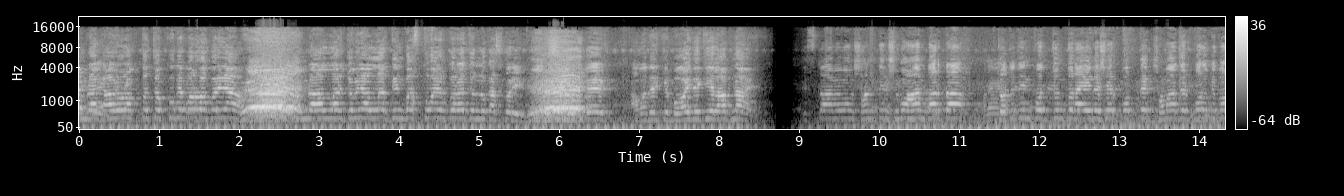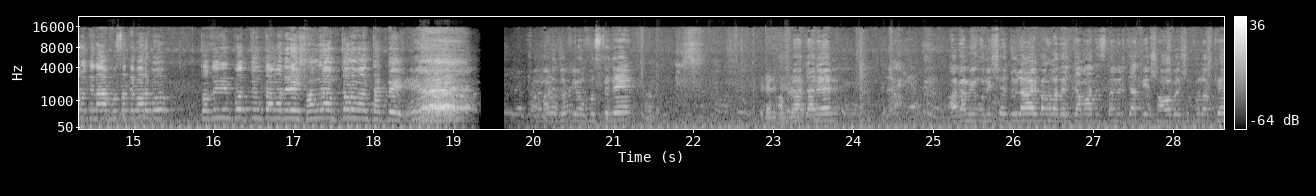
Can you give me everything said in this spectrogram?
আমরা কারও রক্ত চক্ষুকে পরোয়া করি না। আমরা আল্লাহর জমিনে আল্লাহর দিন বাস্তবায়ন করার জন্য কাজ করি। আমাদেরকে ভয় দেখিয়ে লাভ নাই। ইসলাম এবং শান্তির সুমহান বার্তা যতদিন পর্যন্ত না এই দেশের প্রত্যেক সমাজের পরতে পরতে না পৌঁছাতে পারব, ততদিন পর্যন্ত আমাদের এই সংগ্রাম চলমান থাকবে। সম্মানিত উপস্থিতি জানেন, আগামী উনিশে জুলাই বাংলাদেশ জামাত ইসলামের জাতীয় সমাবেশ উপলক্ষে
